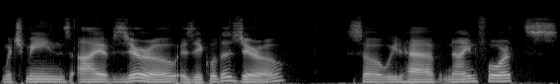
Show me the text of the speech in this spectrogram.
which means I of 0 is equal to 0. So we'd have 9 fourths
